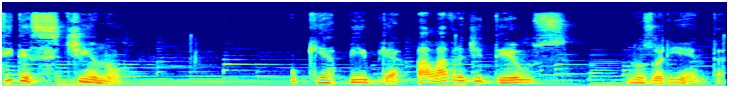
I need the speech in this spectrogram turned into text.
de destino. O que a Bíblia, palavra de Deus, nos orienta?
